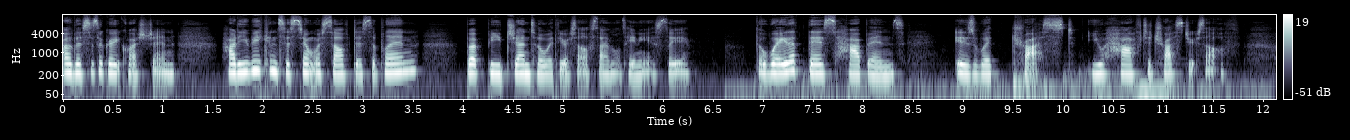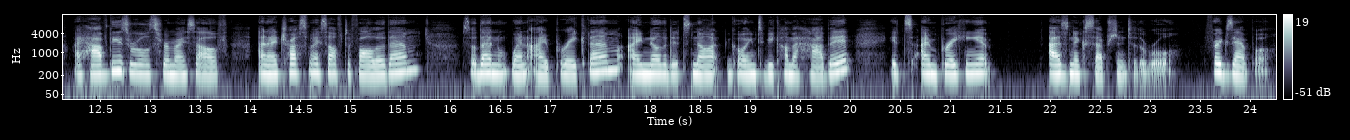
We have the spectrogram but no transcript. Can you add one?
Oh, this is a great question. How do you be consistent with self discipline, but be gentle with yourself simultaneously? The way that this happens is with trust. You have to trust yourself. I have these rules for myself and I trust myself to follow them. So then when I break them, I know that it's not going to become a habit. It's I'm breaking it as an exception to the rule. For example,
